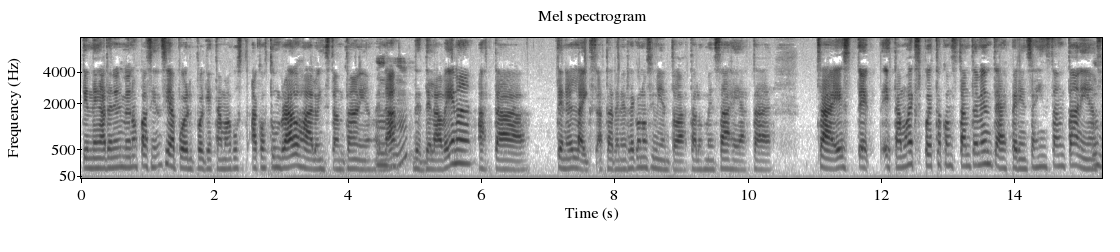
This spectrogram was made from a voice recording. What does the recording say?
tienden a tener menos paciencia por, porque estamos acos- acostumbrados a lo instantáneo, ¿verdad? Desde la vena hasta tener likes, hasta tener reconocimiento, hasta los mensajes, hasta... O sea, este, estamos expuestos constantemente a experiencias instantáneas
